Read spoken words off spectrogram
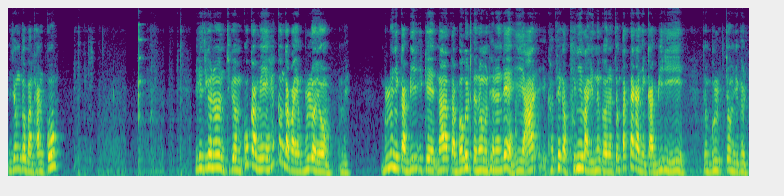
이 정도만 담고 이게 지금은 지금 꽃감이 핵건가 봐요 물러요 어메. 물르니까 미 이렇게 놔놨다 먹을 때 넣으면 되는데 이 아, 이 겉에가 분이 막 있는 거는 좀 딱딱하니까 미리 좀 물좀 이걸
